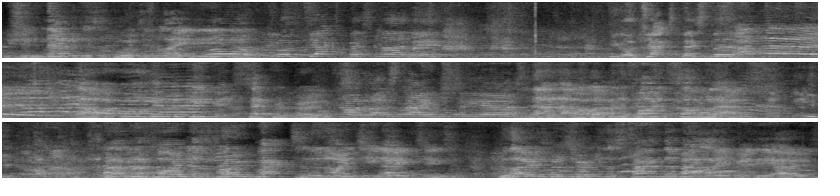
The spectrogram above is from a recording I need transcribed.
you should never disappoint a lady, you know. Oh, you got Jack's best man, eh? You got Jack's best man. No, I want him to keep it separate groups. Go backstage to the uh, No, no, I'm going to find someone else. And I'm going to find a throwback to the 1980s. For those of us who remember the Spandau Ballet videos,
